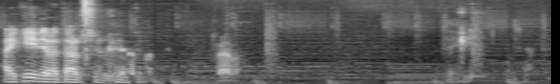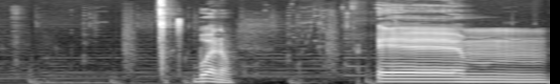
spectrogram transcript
Hay que hidratarse, gente. Bueno. Em,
